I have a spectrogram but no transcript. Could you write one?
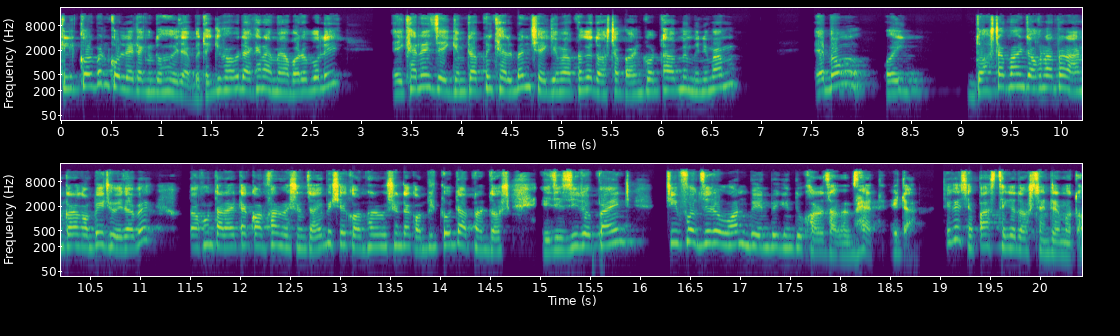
ক্লিক করবেন, করলে এটা কিন্তু হয়ে যাবে। তো কীভাবে দেখেন, আমি আবারও বলি। এইখানে যে গেমটা আপনি খেলবেন, সেই গেমে আপনাকে দশটা পয়েন্ট করতে হবে মিনিমাম এবং ওই ১০ টা পয়েন্ট যখন আপনার আর্ন করা কমপ্লিট হয়ে যাবে, তখন তারা একটা কনফার্মেশন চাইবে। সেই কনফার্মেশনটা কমপ্লিট করতে আপনার ১০ এই যে 0.3401 বিএনপি কিন্তু খরচ হবে ভ্যাট, এটা। ঠিক আছে? পাঁচ থেকে ১০ সেন্টের মতো।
